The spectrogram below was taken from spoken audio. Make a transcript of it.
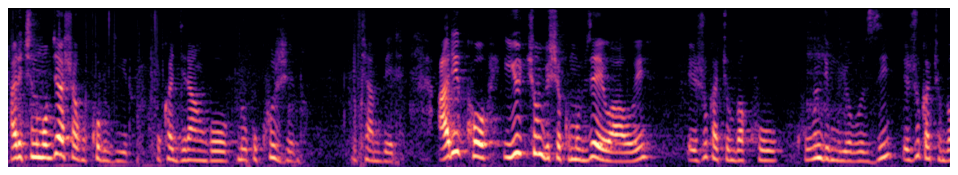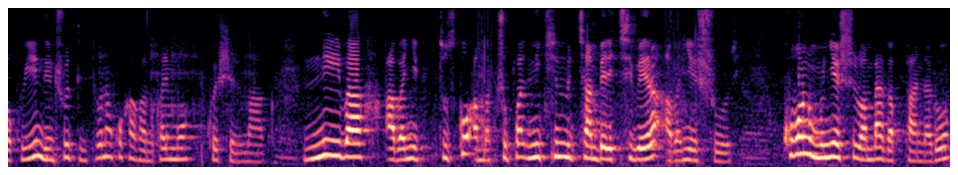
hari ikintu umubyeyi ashaka kukubwira ukagira ngo ni ukukujena. Icya mbere. Ariko iyo ucyumvishe ku mubyeyi wawe ejo ukacyumva ku wundi muyobozi ejo ukacyumva ku yindi nshuti tubona ko ka kantu karimo question mark. Niba abanye tuzi ko amacupa ni ikintu cya mbere kibera abanyeshuri. Kubona umunyeshuri wambaye agapantaro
